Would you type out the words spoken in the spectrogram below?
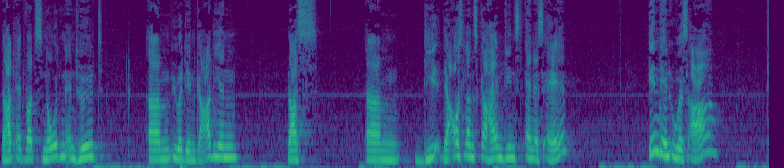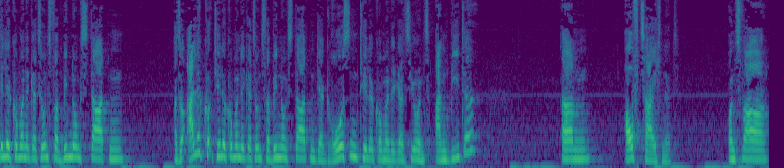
Da hat Edward Snowden enthüllt ähm, über den Guardian, dass ähm, die, der Auslandsgeheimdienst NSA in den USA Telekommunikationsverbindungsdaten also alle Telekommunikationsverbindungsdaten der großen Telekommunikationsanbieter ähm, aufzeichnet. Und zwar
